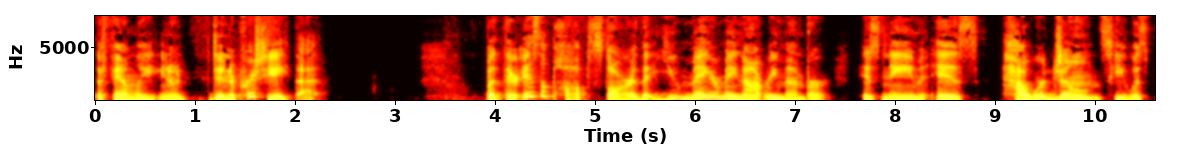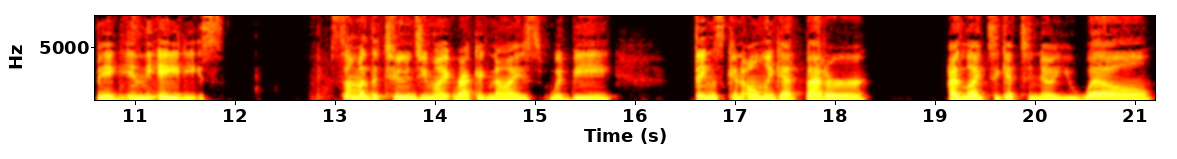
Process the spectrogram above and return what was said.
The family, you know, didn't appreciate that. But there is a pop star that you may or may not remember. His name is Howard Jones. He was big in the 80s. Some of the tunes you might recognize would be Things Can Only Get Better, I'd like to get to know you well,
